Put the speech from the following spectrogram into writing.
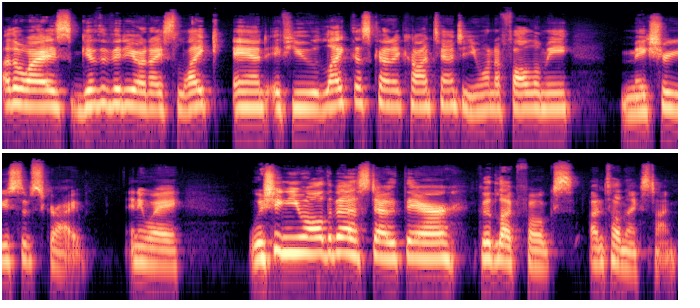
Otherwise, give the video a nice like. And if you like this kind of content and you want to follow me, make sure you subscribe. Anyway, wishing you all the best out there. Good luck, folks. Until next time.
